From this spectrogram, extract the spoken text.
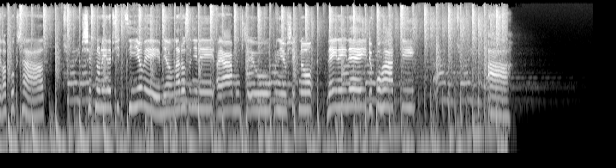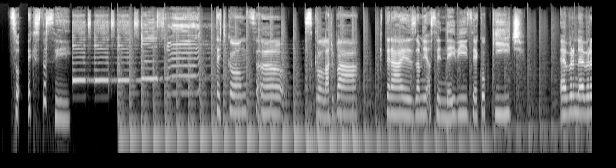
Chtěla popřát všechno nejlepší Cíňovi. Měl narozeniny a já mu přeju úplně všechno nej, nej, nej, do pohádky. A co ecstasy? Teď konc uh, skladba, která je za mě asi nejvíc jako kýč. Ever Never,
